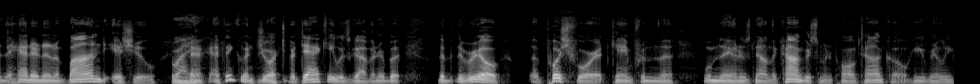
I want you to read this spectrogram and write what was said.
they had it in a bond issue. Right. back- I think when George Pataki was governor, but the the real uh, push for it came from the woman who's now the congressman, Paul Tonko. He really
